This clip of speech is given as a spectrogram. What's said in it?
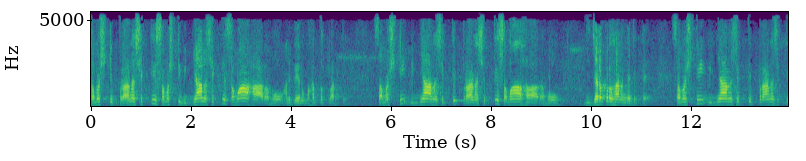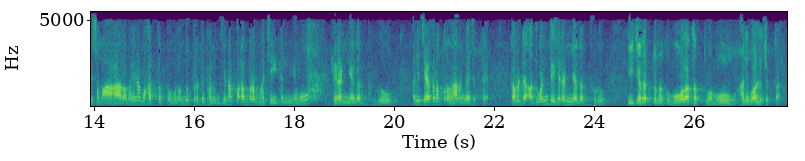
సమష్టి ప్రాణశక్తి సమష్టి విజ్ఞాన శక్తి సమాహారము అని పేరు మహత్తత్వానికి. సమష్టి విజ్ఞాన శక్తి ప్రాణశక్తి సమాహారము. ఇది జడ ప్రధానంగా చెప్తే. సమష్టి విజ్ఞాన శక్తి ప్రాణశక్తి సమాహారమైన మహత్తత్వమునందు ప్రతిఫలించిన పరబ్రహ్మ చైతన్యము హిరణ్య గర్భుడు అది చేతన ప్రధానంగా చెప్తే. కాబట్టి అటువంటి హిరణ్య గర్భుడు ఈ జగత్తునకు మూలతత్వము అని వాళ్ళు చెప్తారు.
